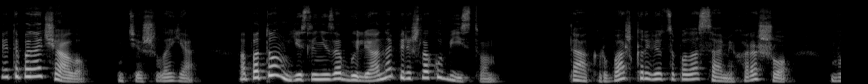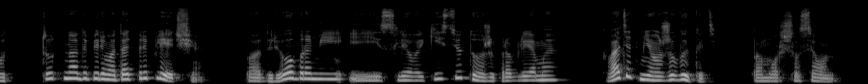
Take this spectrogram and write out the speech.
«Это поначалу», — утешила я. «А потом, если не забыли, она перешла к убийствам». «Так, рубашка рвется полосами, хорошо. Вот тут надо перемотать приплечье. Под ребрами и с левой кистью тоже проблемы. Хватит мне уже выкать», — поморщился он.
